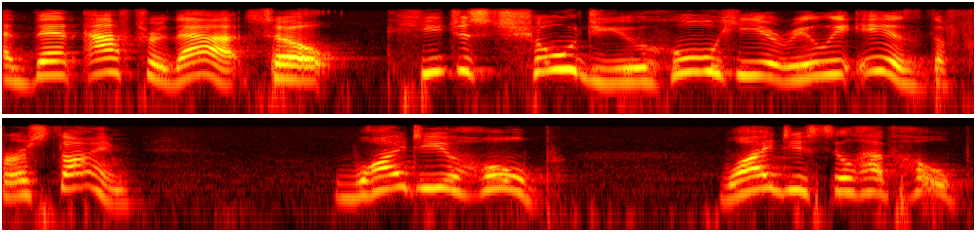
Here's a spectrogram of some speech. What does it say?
And then after that, so he just showed you who he really is the first time. Why do you hope? Why do you still have hope?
